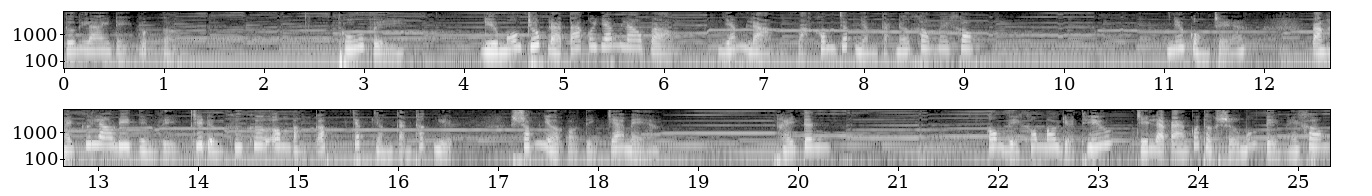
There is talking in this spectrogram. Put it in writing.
tương lai đầy bất ngờ. Thú vị, điều mấu chốt là ta có dám lao vào, dám làm và không chấp nhận cả nữa không hay không. Nếu còn trẻ, bạn hãy cứ lao đi tìm việc chứ đừng khư khư ôm bằng cấp chấp nhận cảnh thất nghiệp, sống nhờ vào tiền cha mẹ. Hãy tin Công việc không bao giờ thiếu Chỉ là bạn có thật sự muốn tìm hay không.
